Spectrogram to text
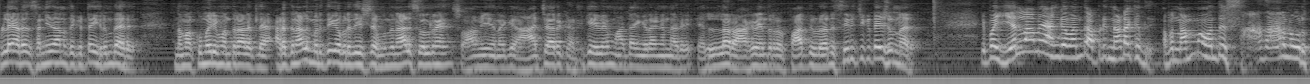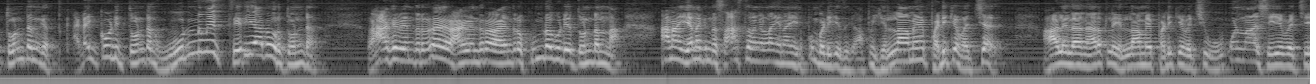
பிள்ளையார் சன்னிதானத்துக்கிட்ட இருந்தார். நம்ம குமரி மந்திராலயத்தில். அடுத்த நாள் மிருத்திக பிரதிஷ்டை. முந்த நாள் சொல்கிறேன் சுவாமி எனக்கு ஆச்சாரம் கிடைக்கவே மாட்டேங்கிறாங்கன்னாரு. எல்லாம் ராகவேந்திரர் பார்த்து விடுவாரு. சிரிச்சுக்கிட்டே சொன்னார். இப்போ எல்லாமே அங்கே வந்து அப்படி நடக்குது. அப்போ நம்ம வந்து சாதாரண ஒரு தொண்டனுங்க. கடைக்கோடி தொண்டன். ஒன்றுமே தெரியாத ஒரு தொண்டன். ராகவேந்திரரை ராகவேந்திர ராகவேந்திர கும்பிடக்கூடிய தொண்டன் தான். ஆனால் எனக்கு இந்த சாஸ்திரங்கள்லாம் நான் எப்போ படிக்கிறதுக்கு. அப்போ எல்லாமே படிக்க வச்சாரு. ஆள் இல்லாத நேரத்தில் எல்லாமே படிக்க வச்சு ஒவ்வொன்றா செய்ய வச்சு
